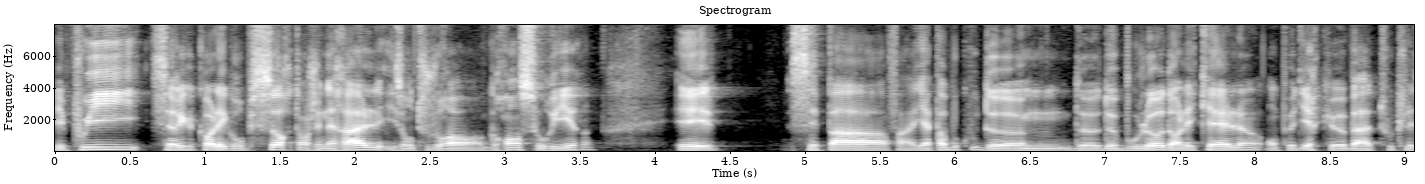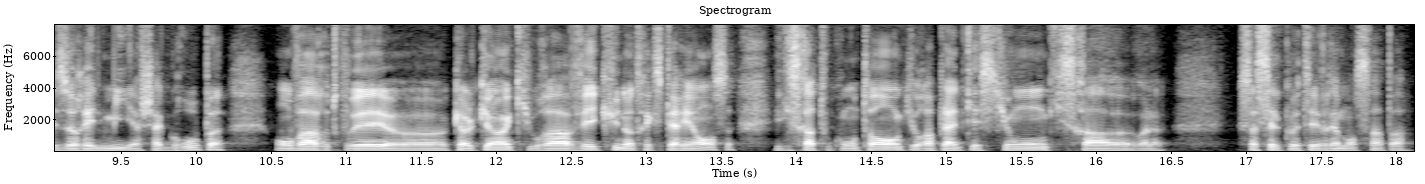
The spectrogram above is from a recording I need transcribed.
Et puis, c'est vrai que quand les groupes sortent, en général, ils ont toujours un grand sourire. Et c'est pas, enfin, il n'y a pas beaucoup de, de, boulot dans lesquels on peut dire que bah, toutes les heures et demie à chaque groupe, on va retrouver euh, quelqu'un qui aura vécu notre expérience et qui sera tout content, qui aura plein de questions, qui sera, euh, voilà. Ça, c'est le côté vraiment sympa.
